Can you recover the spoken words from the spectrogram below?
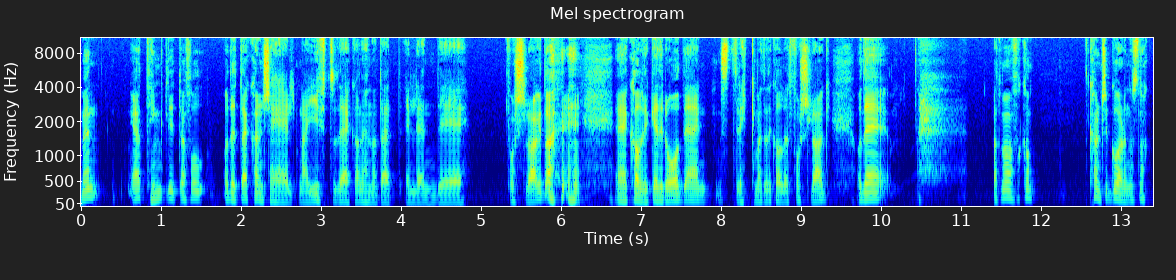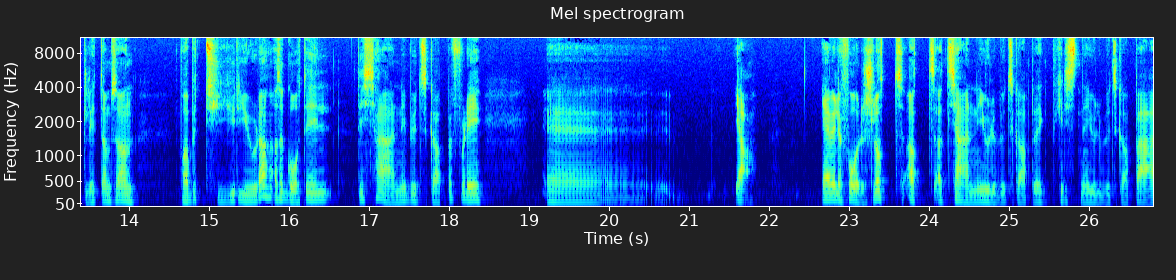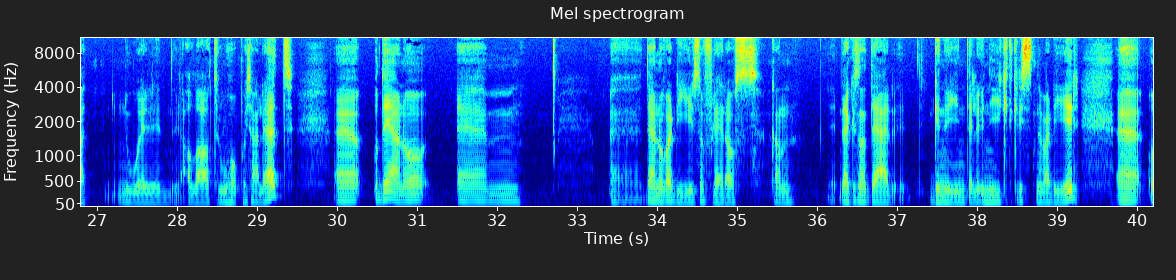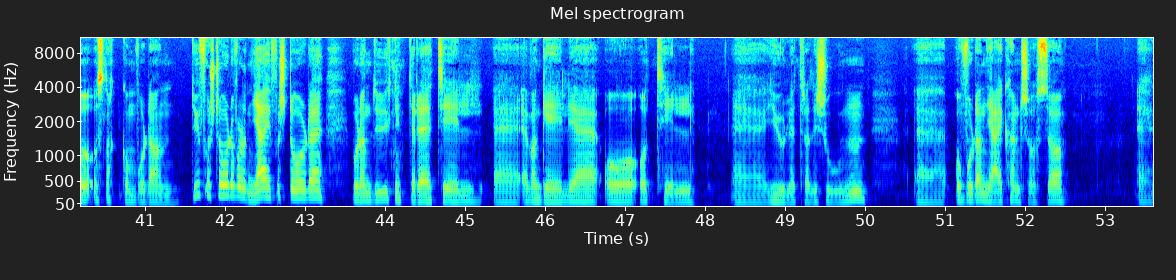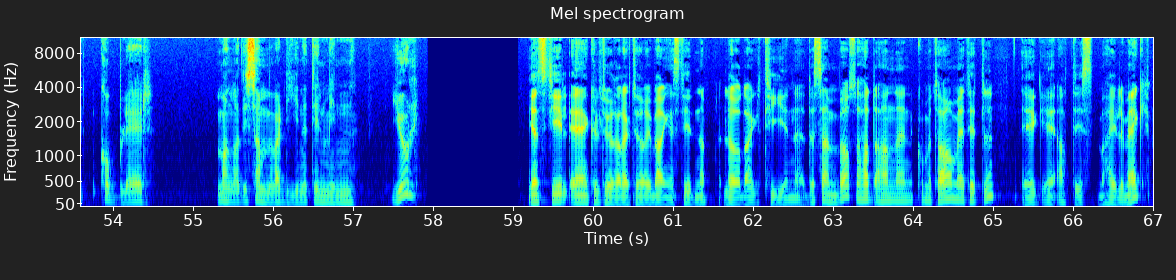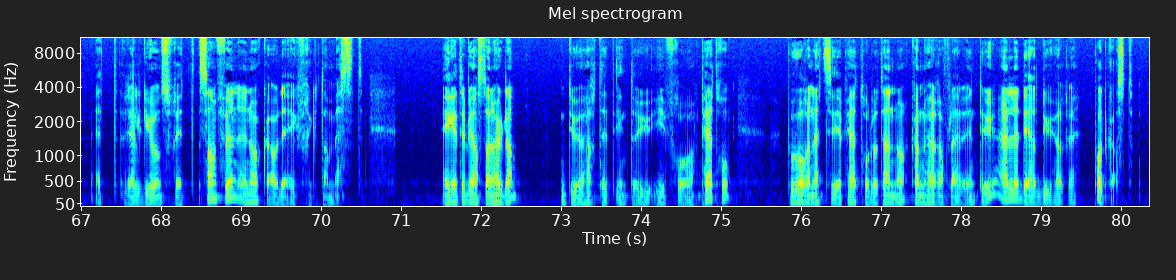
Men jeg har tenkt litt, i hvert fall, og dette er kanskje helt naivt, så det kan hende at det er et elendig forslag, da. Jeg kaller det ikke et råd, jeg strekker meg til å kalle det et forslag. Og det At man kan kanskje går an å snakke litt om sånn Hva betyr jula? Altså gå til, til kjernen i budskapet, fordi eh, Ja. Jeg ville foreslått at, at, kjernen i julebudskapet, det kristne julebudskapet, er noe à la tro, håp og kjærlighet. Eh, og det er noe eh, det er noen verdier som flere av oss kan Det er ikke sånn at det er genuint eller unikt kristne verdier. Eh, og, og, snakke om hvordan du forstår det, hvordan jeg forstår det, hvordan du knytter det til eh, evangeliet og, og til eh, juletradisjonen. Eh, og hvordan jeg kanskje også eh, kobler mange av de samme verdiene til min jul. Jens Kiel er kulturredaktør i Bergens Tidende. Lørdag 10.12. så hadde han en kommentar med tittelen 'Jeg er artist med hele meg'. Et religionsfritt samfunn er noe av det jeg frykter mest. Jeg heter Bjørnstein Høgland. Du har hørt et intervju fra Petro. På våre nettsider petro.no kan du høre flere intervju, eller der du hører podkast.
